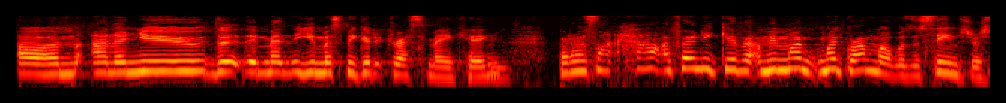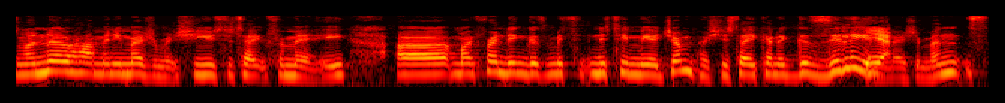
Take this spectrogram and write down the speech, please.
um, and I knew that it meant that you must be good at dressmaking. Mm. But I was like, how? I've only given. I mean, my, my grandma was a seamstress, and I know how many measurements she used to take for me. Uh, my friend Inga's knitting me a jumper. She's taken a gazillion yeah. measurements.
